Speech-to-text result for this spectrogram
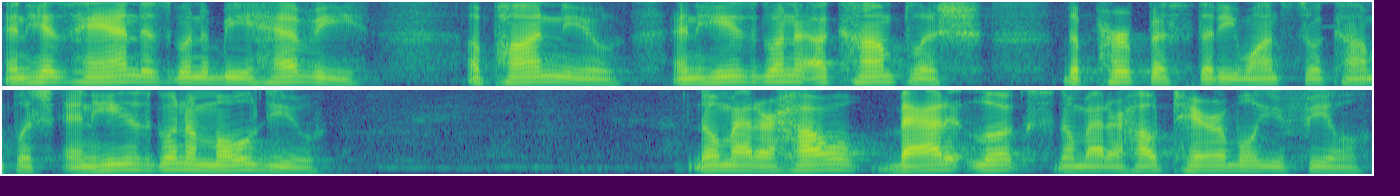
and His hand is going to be heavy upon you, and He's going to accomplish the purpose that He wants to accomplish, and He is going to mold you no matter how bad it looks, no matter how terrible you feel,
